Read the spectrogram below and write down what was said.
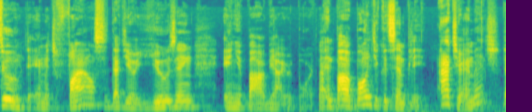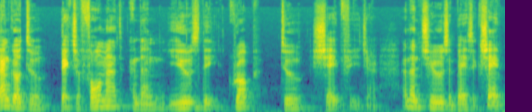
to the image files that you're using in your Power BI report. Now in PowerPoint, you could simply add your image, then go to picture format and then use the crop to shape feature and then choose a basic shape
